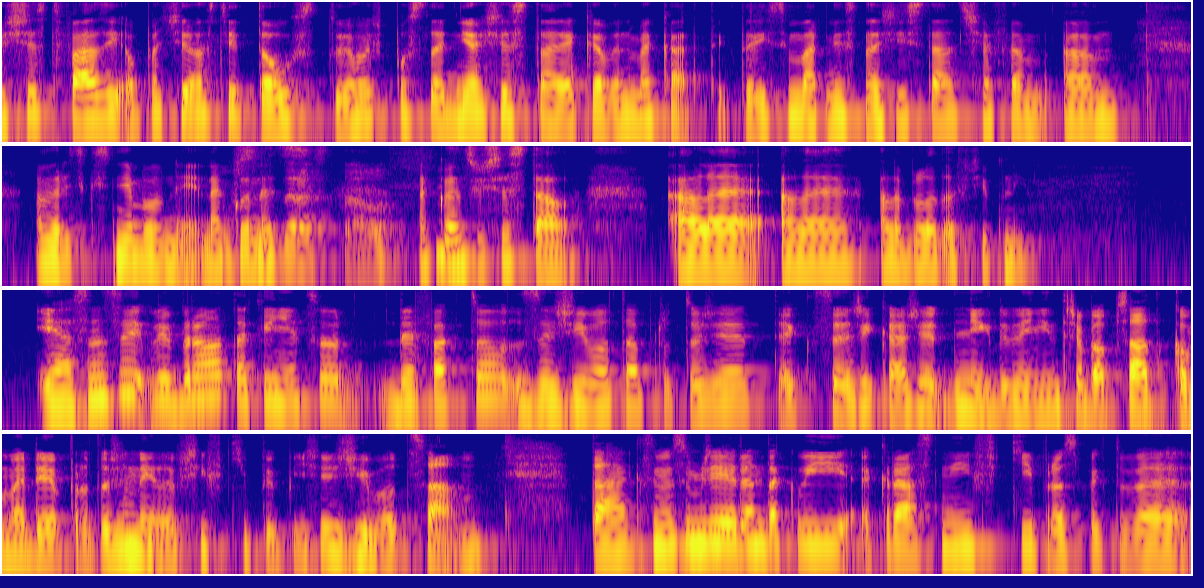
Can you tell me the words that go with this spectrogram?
šest fází opačnosti toastu. Jehož poslední a šestá je Kevin McCarthy, který si marně snaží stát šefem um, americké sněmovny. Nakonec, už se stal. nakonec už se stal. Ale, ale, ale bylo to vtipný. Já jsem si vybrala taky něco de facto ze života, protože, jak se říká, že někdy není třeba psát komedie, protože nejlepší vtipy píše život sám. Tak si myslím, že jeden takový krásný vtip, respektive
